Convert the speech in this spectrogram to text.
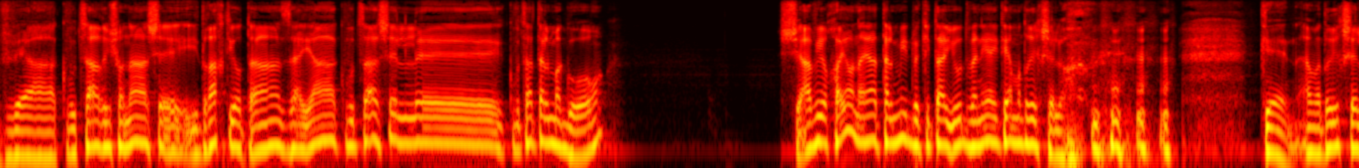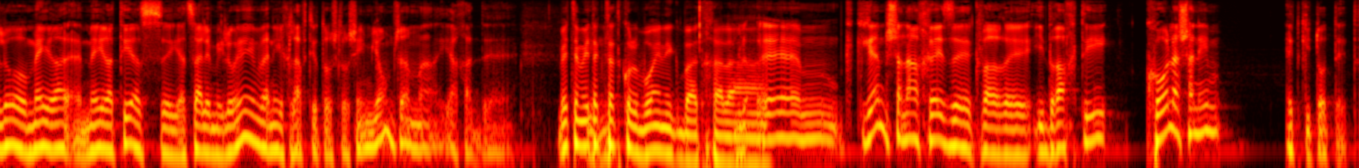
והקבוצה הראשונה שהדרכתי אותה, זה היה קבוצה של, קבוצת אלמגור, שאבי אוחיון היה תלמיד בכיתה י' ואני הייתי המדריך שלו. כן, המדריך שלו, מאיר מאיר אטיאס, יצא למילואים ואני החלפתי אותו 30 יום שם, יחד... אה, בעצם היית קצת קולבויניק בהתחלה. אמ, כן, שנה אחרי זה כבר אה, הדרכתי כל השנים את כיתות ט'.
